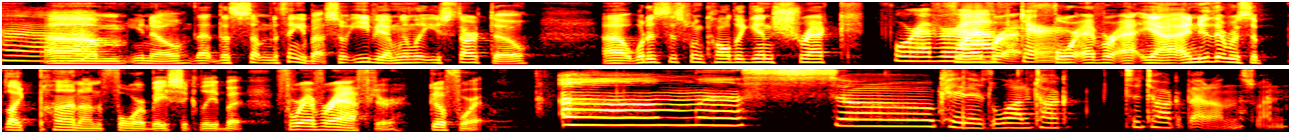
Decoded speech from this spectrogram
Um, you know that that's something to think about. So Evie, I'm going to let you start though. Uh, what is this one called again? Shrek Forever, Forever After. Forever. A- yeah, I knew there was a like pun on four basically, but Forever After. Go for it. Um. So okay, there's a lot of talk to talk about on this one.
